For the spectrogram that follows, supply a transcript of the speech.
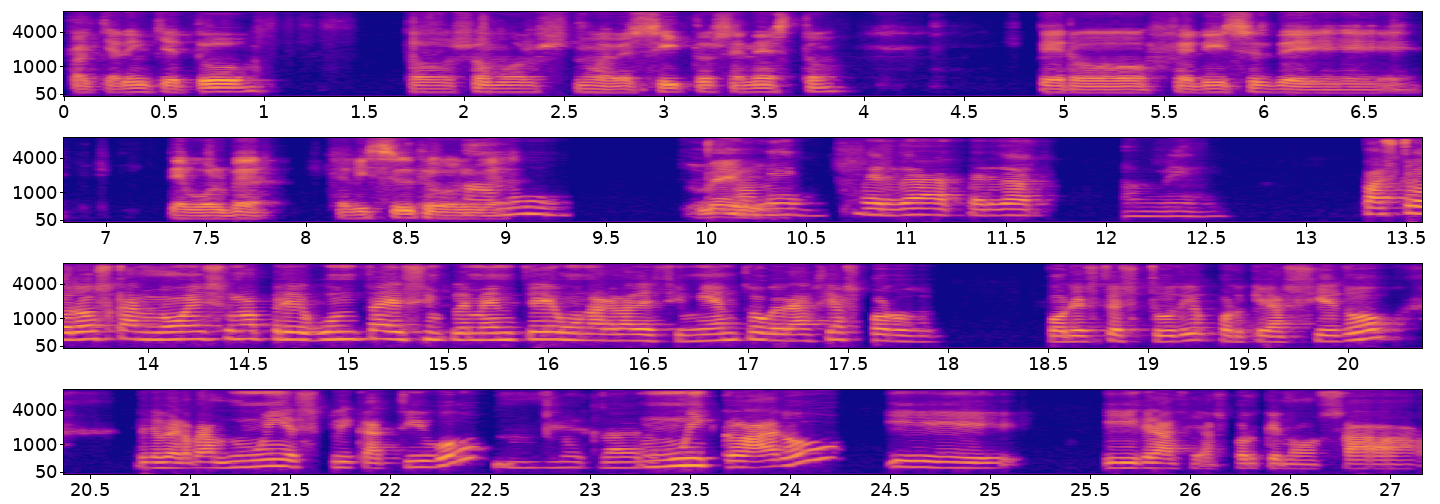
cualquier inquietud, todos somos nuevecitos en esto, pero felices de, de volver, felices de volver. Amén. Verdad, verdad. Amén. Pastor Oscar, no es una pregunta, es simplemente un agradecimiento. Gracias por, por este estudio, porque ha sido de verdad muy explicativo, muy claro, y, gracias, porque nos ha,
